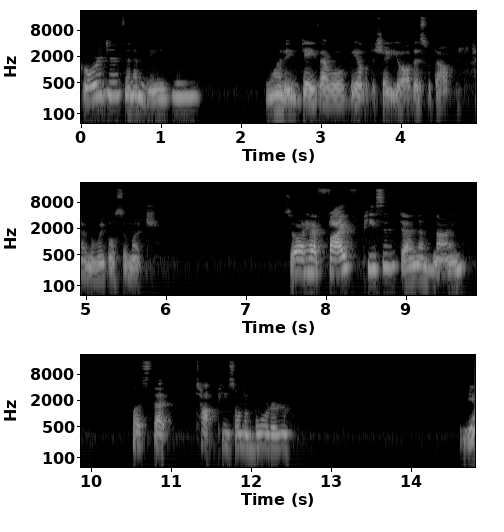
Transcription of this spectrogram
gorgeous and amazing. One of these days I will be able to show you all this without having to wiggle so much. So I have five pieces done of nine, plus that top piece on the border. Yay!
